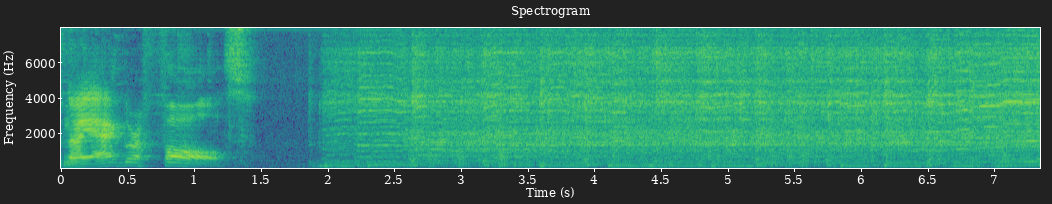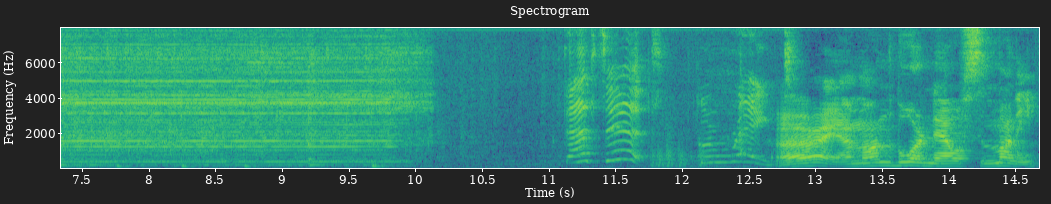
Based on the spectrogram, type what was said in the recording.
Niagara Falls. That's it. Great. Alright, I'm on the board now with some money.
